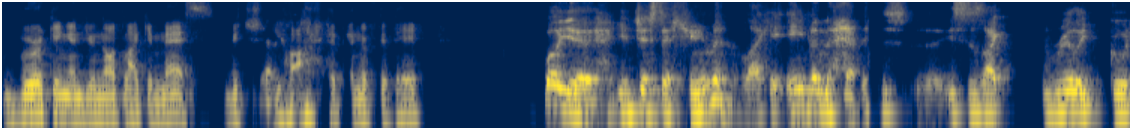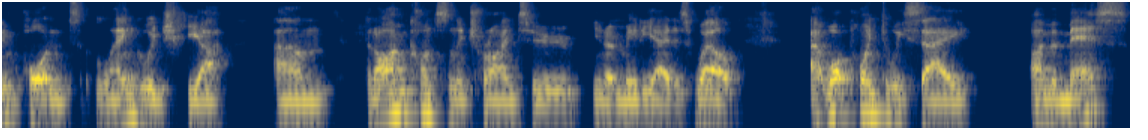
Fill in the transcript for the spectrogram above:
working and you're not like a mess which yeah. you are at the end of the day well, you're you're just a human. Like even yeah. this, this is like really good, important language here um, that I'm constantly trying to you know mediate as well. At what point do we say I'm a mess?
